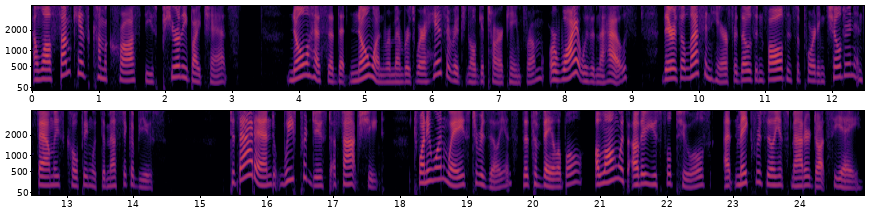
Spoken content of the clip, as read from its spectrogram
And while some kids come across these purely by chance, Noel has said that no one remembers where his original guitar came from or why it was in the house. There is a lesson here for those involved in supporting children and families coping with domestic abuse. To that end, we've produced a fact sheet 21 Ways to Resilience that's available, along with other useful tools, at makeresiliencematter.ca.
